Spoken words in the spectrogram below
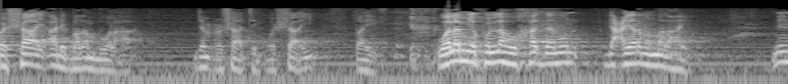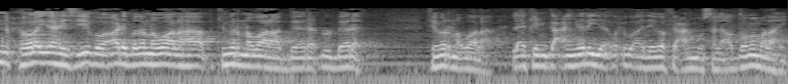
washaai ari badan buu lahaa. Jamcu shaatin washaai ayib walam yakun lahu khadamun gacyarna ma lahayn. Nin xoolo ilaahay siiyeyb oo ari badanna waa lahaa timirna waa lahaa beere dhul beereed timirna waa lahaa. Laakiin gacanyariya waxuu adeego fiican muusan le addoommo ma lahayn.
